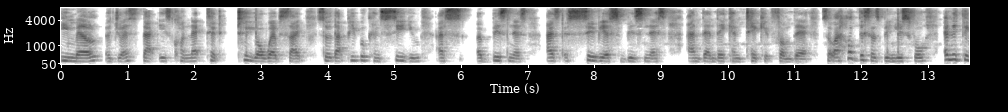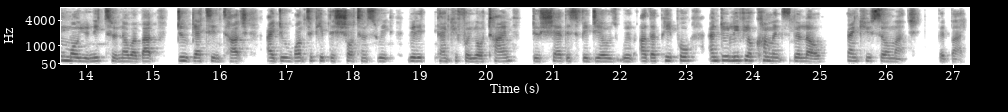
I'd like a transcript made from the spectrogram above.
email address that is connected to your website so that people can see you as a business, as a serious business, and then they can take it from there. So I hope this has been useful. Anything more you need to know about, do get in touch. I do want to keep this short and sweet. Really thank you for your time. Do share these videos with other people and do leave your comments below. Thank you so much. Goodbye.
